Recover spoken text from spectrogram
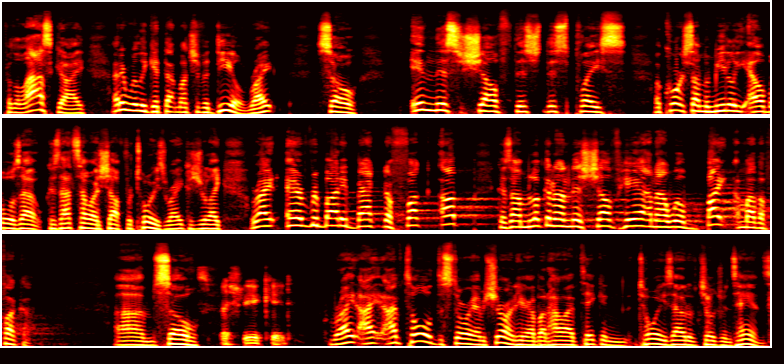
for the last guy, I didn't really get that much of a deal, right? So in this shelf, this this place, of course, I'm immediately elbows out because that's how I shop for toys, right? Because you're like, right, everybody back the fuck up because I'm looking on this shelf here and I will bite a motherfucker. Um, so Especially a kid. right? I, I've told the story, I'm sure, on here about how I've taken toys out of children's hands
